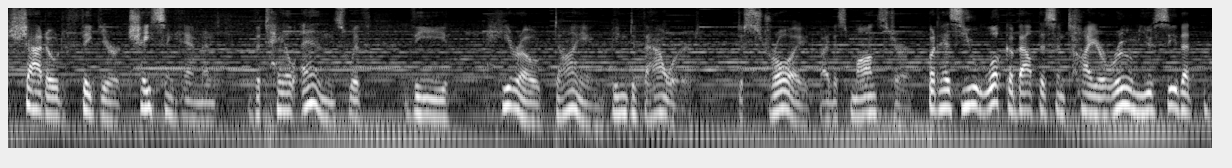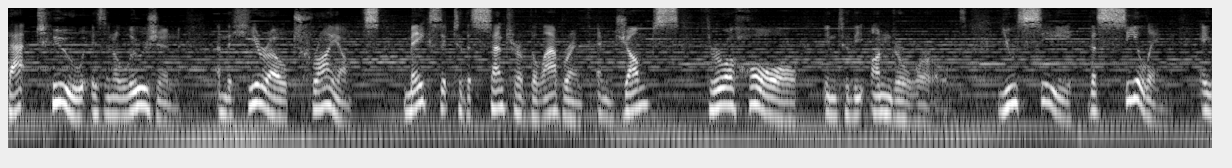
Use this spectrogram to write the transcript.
shadowed figure chasing him, and the tale ends with the hero dying, being devoured, destroyed by this monster. But as you look about this entire room, you see that that too is an illusion, and the hero triumphs, makes it to the center of the labyrinth, and jumps through a hole into the underworld. You see the ceiling, a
